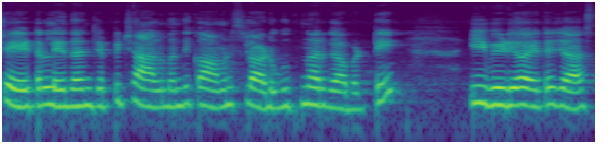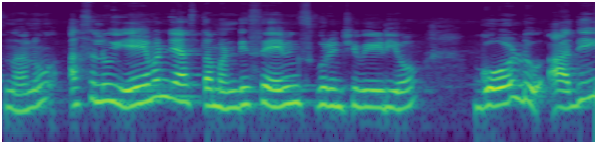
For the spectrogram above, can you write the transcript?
చేయటం లేదని చెప్పి చాలామంది కామెంట్స్లో అడుగుతున్నారు కాబట్టి ఈ వీడియో అయితే చేస్తున్నాను. అసలు ఏమని చేస్తామండి సేవింగ్స్ గురించి వీడియో? గోల్డ్ అది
